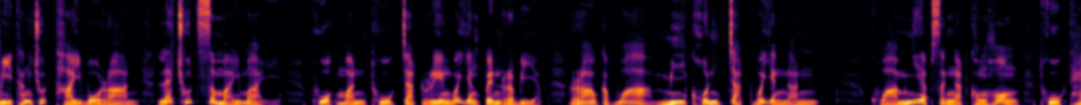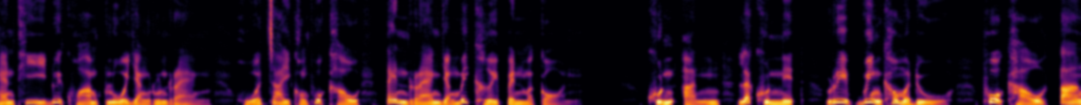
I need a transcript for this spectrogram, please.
มีทั้งชุดไทยโบราณ และชุดสมัยใหม่ พวกมันถูกจัดเรียงไว้อย่างเป็นระเบียบ ราวกับว่ามีคนจัดไว้อย่างนั้น ความเงียบสงัดของห้องถูกแทนที่ด้วยความกลัวอย่างรุนแรง หัวใจของพวกเขาเต้นแรงอย่างไม่เคยเป็นมาก่อน คุณอั๋นและคุณนิดรีบวิ่งเข้ามาดู พวกเขาต่าง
